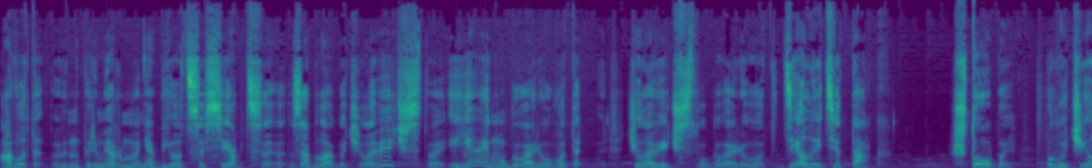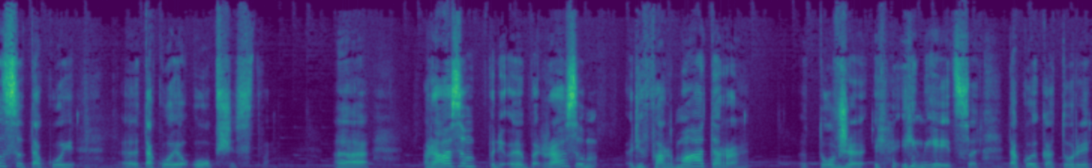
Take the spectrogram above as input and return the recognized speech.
А вот, например, у меня бьется сердце за благо человечества, и я ему говорю, вот человечеству говорю, вот делайте так чтобы получился такой, э, такое общество. Э, разум, э, разум реформатора тоже имеется такой, который,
